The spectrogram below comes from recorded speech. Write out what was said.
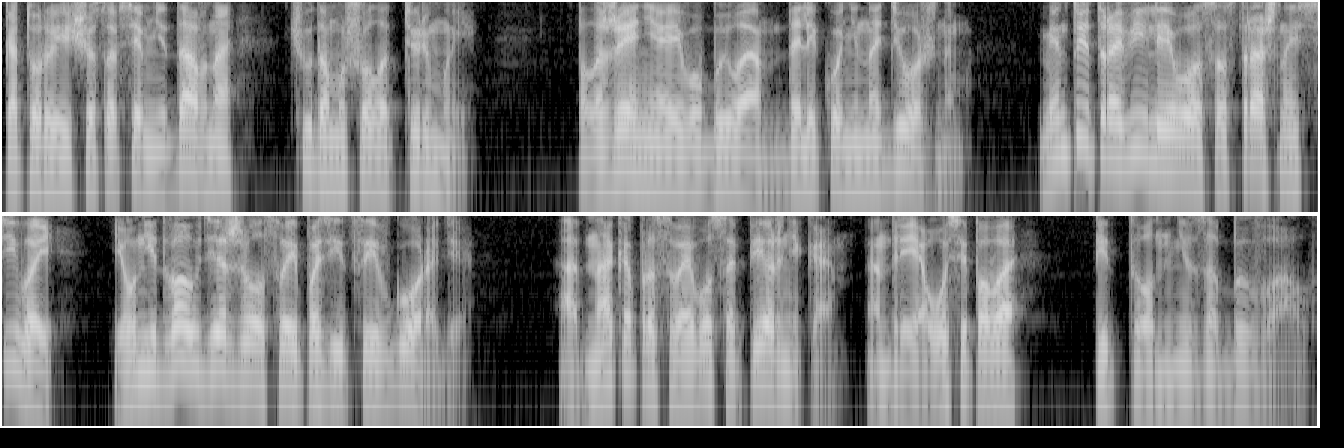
который еще совсем недавно чудом ушел от тюрьмы. Положение его было далеко не надежным. Менты травили его со страшной силой, и он едва удерживал свои позиции в городе. Однако про своего соперника, Андрея Осипова, Питон не забывал.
